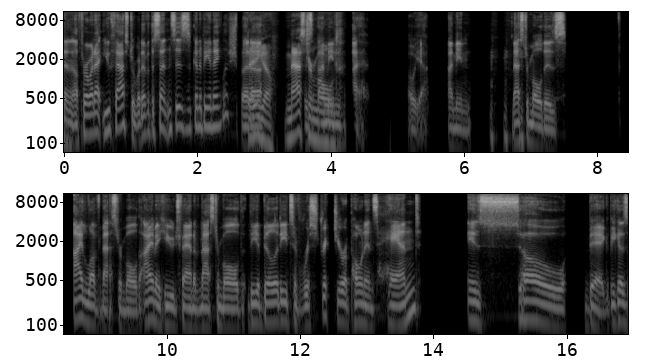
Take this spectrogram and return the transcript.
and I'll throw it at you fast, or whatever the sentence is, is going to be in English. But there uh, you go, master mold. I mean, I, oh yeah. I mean, Master Mold is. I love Master Mold. I am a huge fan of Master Mold. The ability to restrict your opponent's hand is so big because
